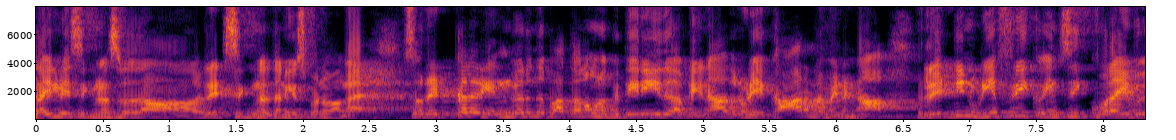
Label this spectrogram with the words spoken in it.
ரயில்வே சிக்னல்ஸ்ல தான் ரெட் சிக்னல் தான் யூஸ் பண்ணுவாங்க. ஸோ ரெட் கலர் எங்க இருந்து பார்த்தாலும் உனக்கு தெரியுது அப்படின்னா அதனுடைய காரணம் என்னன்னா ரெட்டினுடைய ஃப்ரீக்வன்சி குறைவு.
